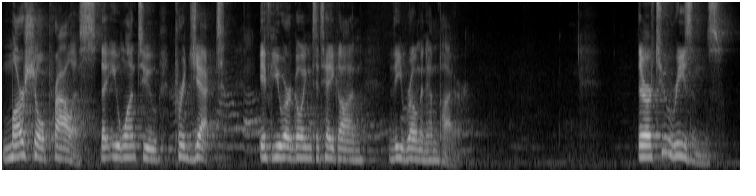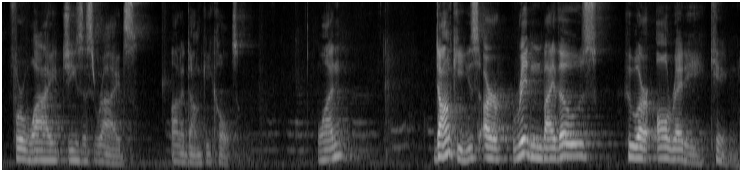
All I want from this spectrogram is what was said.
martial prowess that you want to project if you are going to take on the Roman Empire. There are two reasons for why Jesus rides on a donkey colt. One, donkeys are ridden by those who are already king,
